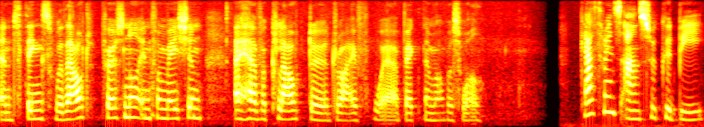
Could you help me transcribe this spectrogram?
and things without personal information, I have a cloud uh, drive where I back them up as well. Catherine's answer could be,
